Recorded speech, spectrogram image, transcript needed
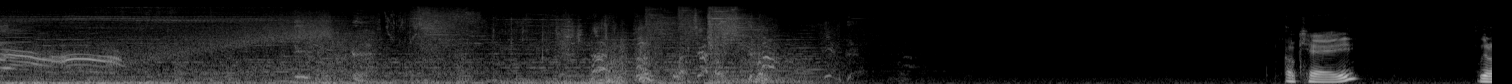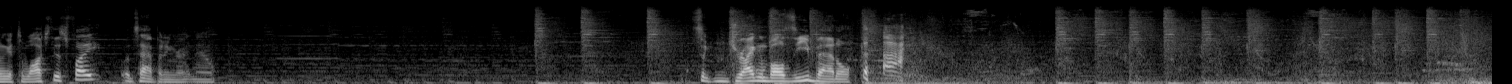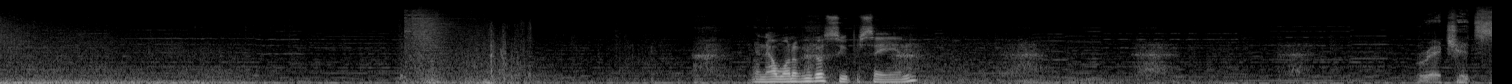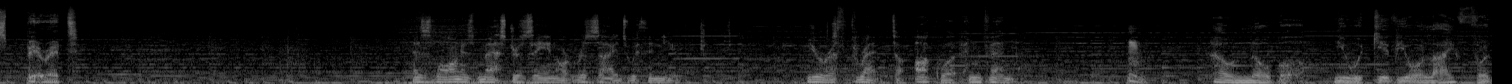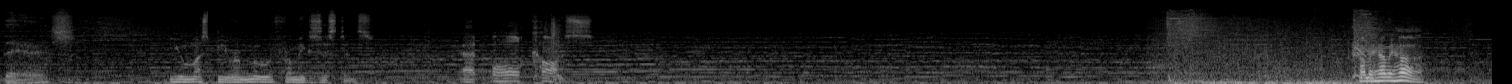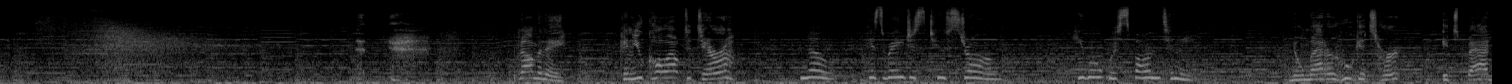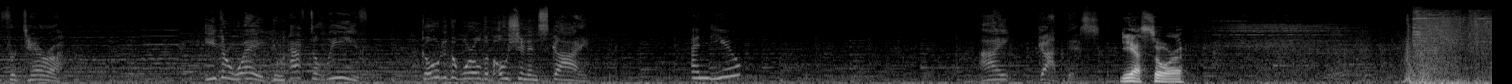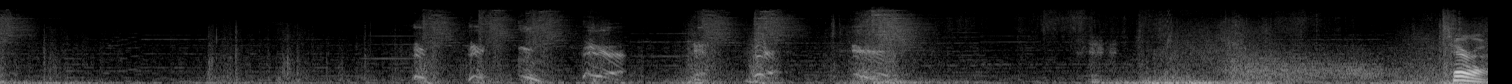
We don't get to watch this fight? What's happening right now? It's a Dragon Ball Z battle. and now one of them goes Super Saiyan. Wretched spirit. As long as Master Xehanort resides within you, you're a threat to Aqua and Ven. Hmm. How noble. You would give your life for theirs? You must be removed from existence. At all costs. Kamehameha. Namine, can you call out to Terra? No, his rage is too strong. He won't respond to me. No matter who gets hurt, it's bad for Terra. Either way, you have to leave. Go to the world of ocean and sky. And you? I got this. Yeah, Sora. Terra.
